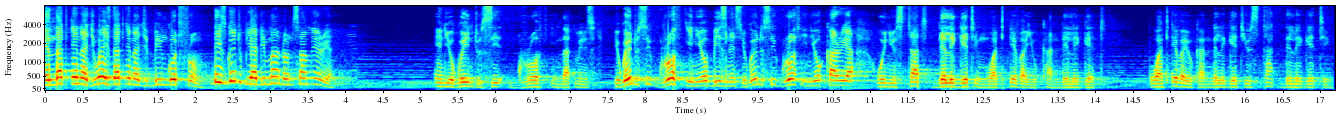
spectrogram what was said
And that energy, where is that energy being got from? There's going to be a demand on some area. And you're going to see growth in that ministry. You're going to see growth in your business. You're going to see growth in your career when you start delegating whatever you can delegate. Whatever you can delegate, you start delegating.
